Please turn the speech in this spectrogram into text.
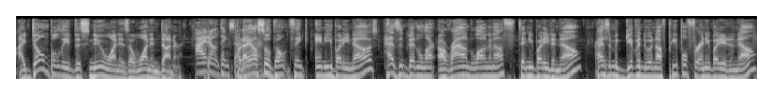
I don't believe this new one is a one and doneer. I don't think so. But I also don't think anybody knows. Hasn't been around long enough to anybody to know. Hasn't been given to enough people for anybody to know.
